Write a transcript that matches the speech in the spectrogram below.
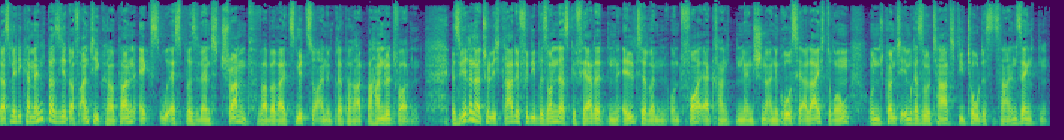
Das Medikament basiert auf Antikörpern. Ex-US-Präsident Trump war bereits mit so einem Präparat behandelt worden. Es wäre natürlich gerade für die besonders gefährdeten, älteren und vorerkrankten Menschen eine große Erleichterung und könnte im Resultat die Todeszahlen senken.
